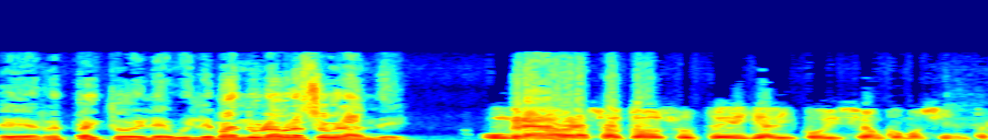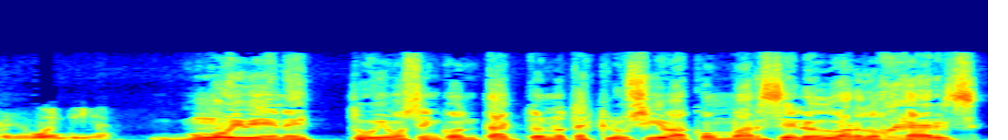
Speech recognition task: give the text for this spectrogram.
eh, respecto de Lewis. Le mando un abrazo grande. Un gran abrazo a todos ustedes y a disposición como siempre. Buen día. Muy bien, estuvimos en contacto en nota exclusiva con Marcelo Eduardo Herz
